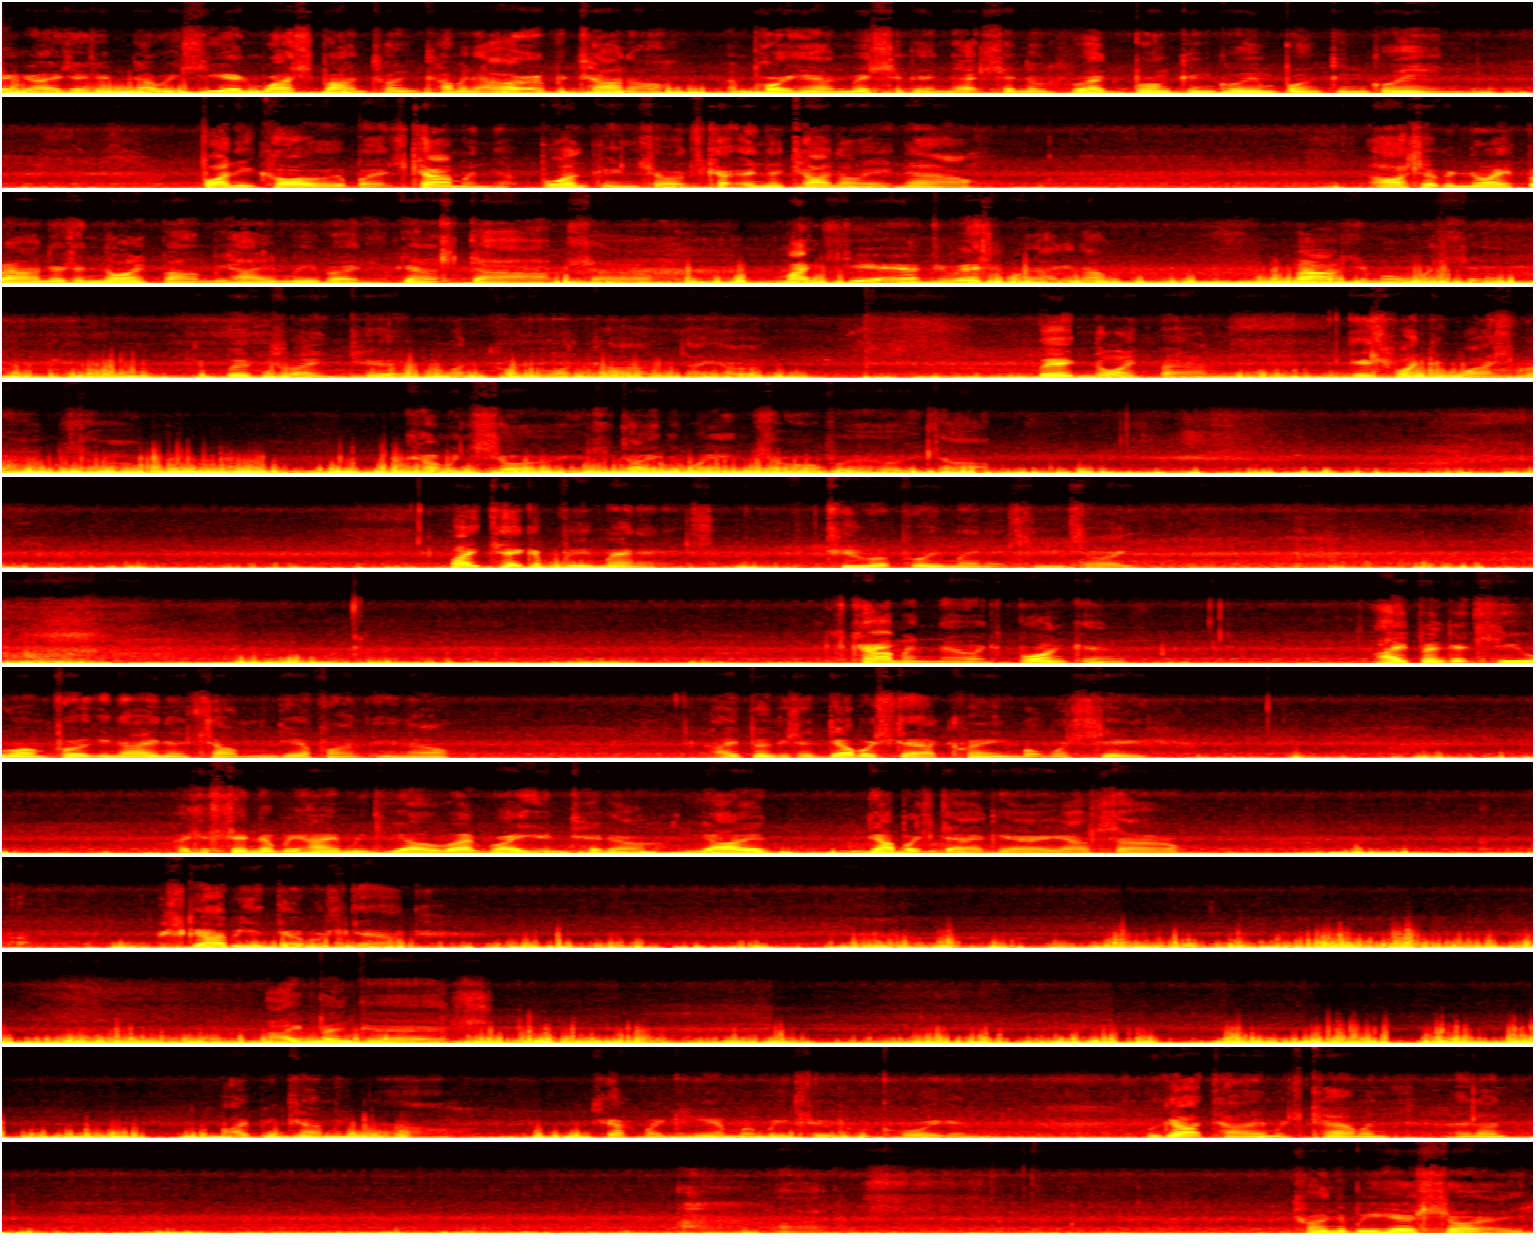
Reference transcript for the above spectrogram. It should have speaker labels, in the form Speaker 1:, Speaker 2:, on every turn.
Speaker 1: Hey guys, there's another CN westbound train coming out of the tunnel in Port Huron, Michigan. That signal's red, blinking, green, blinking, green. Funny color, but it's coming, blinking, so it's in the tunnel right now. Also, the northbound, there's a northbound behind me, but it's gonna stop, so might see it after this one, I don't know. Possible, we'll see. A big train too, 121 cars, I heard. Big northbound. This one's a westbound, so coming short, It's starting to rain, so hopefully it hurries up. Might take a few minutes. Two or three minutes usually. It's coming now, it's blinking. I think it's U-139 or something different, you know. I think it's a double stack crane, but we'll see. There's a signal behind me, yellow red, right into the yellow double stack area, so it's gotta be a double stack. I think it is. I'd be coming now. Check my camera, make sure it's recording. We got time, it's coming. And then uh, trying to be here shortly.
